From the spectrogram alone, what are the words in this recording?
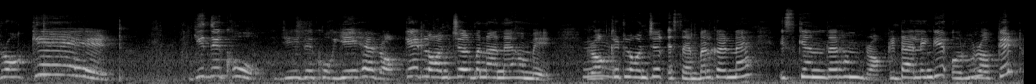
रॉकेट ये देखो ये देखो ये है रॉकेट लॉन्चर बनाना है हमें. रॉकेट लॉन्चर असेंबल करना है. इसके अंदर हम रॉकेट डालेंगे और वो रॉकेट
